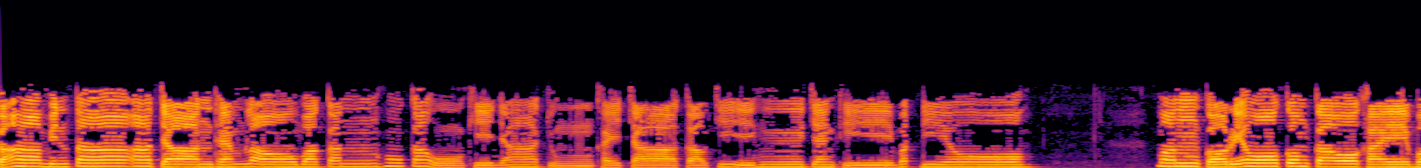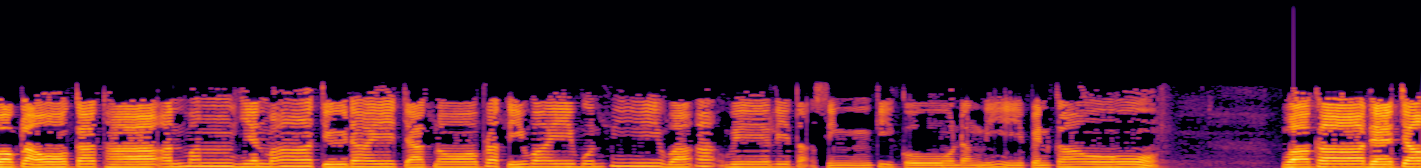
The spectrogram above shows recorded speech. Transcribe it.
กามินตาอาจารย์แถมเล่าว่ากันหูเก้าขียาจุงไข่จาเก่าจี้ฮือแจ้งทีบัดเดียว มันก็เรียวก้มเก่าไข่บอกเล่ากาถาอันมันเฮียนมาจื่อใดจากนอพระติไวบุญมีวาเวลิตะสิงกิโกดังนี้เป็นเก้าว่าข้าแด่เจ้า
